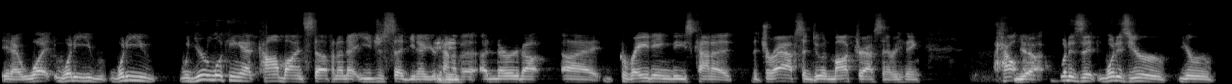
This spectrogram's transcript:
you know what what do you what do you when you're looking at combine stuff, and I know you just said, you know, you're mm-hmm. kind of a, a, nerd about uh, grading these kind of the drafts and doing mock drafts and everything. How, yeah. uh, what is it? What is your, your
